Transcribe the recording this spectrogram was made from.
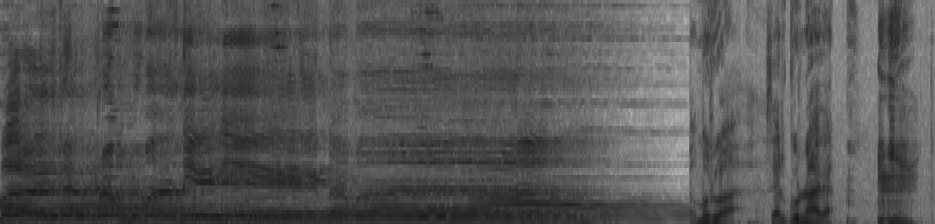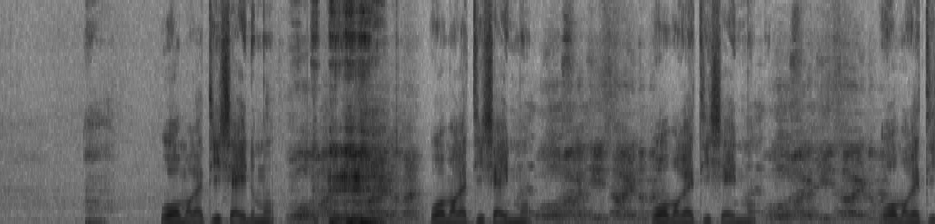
பரபிரம்மனே நம முருகா சர்க்குருநாத ஓமகத்தி சைனமு ஓமகத்தி சைன்மு ஓமகத்தி சைன்மு ஓமகத்தி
